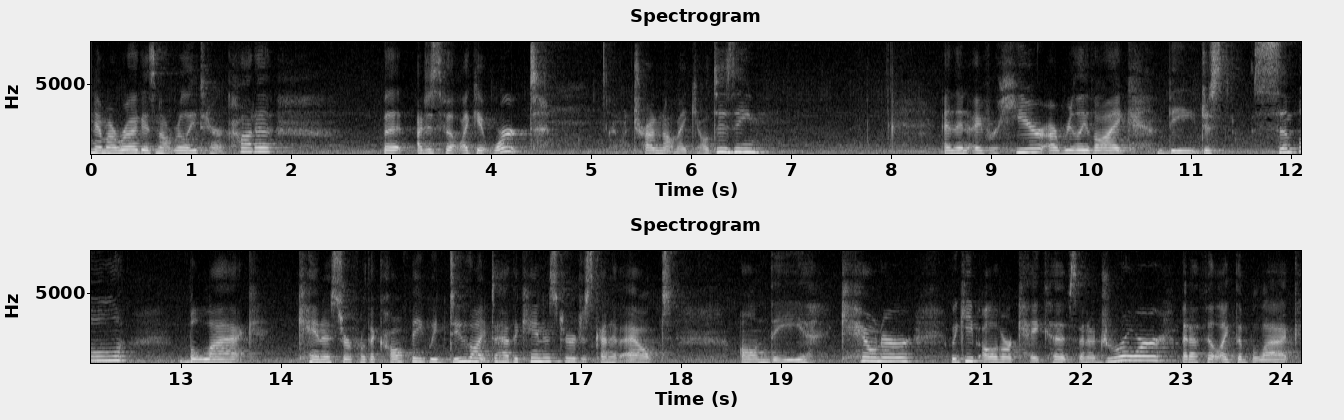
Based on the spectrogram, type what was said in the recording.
Now my rug is not really terracotta, but I just felt like it worked. I'm gonna try to not make y'all dizzy. And then over here, I really like the just simple black canister for the coffee. We do like to have the canister just kind of out on the counter. We keep all of our K-cups in a drawer, but I felt like the black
